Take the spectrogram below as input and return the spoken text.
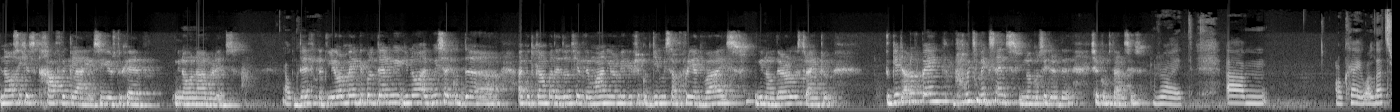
now she has half the clients she used to have, you know, on average. Okay. Definitely. Or many people tell me, you know, I wish I could, uh, I could come, but I don't have the money. Or maybe if you could give me some free advice. You know, they're always trying to to get out of paying, which makes sense, you know, consider the circumstances. Right. Um, okay. Well, that's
